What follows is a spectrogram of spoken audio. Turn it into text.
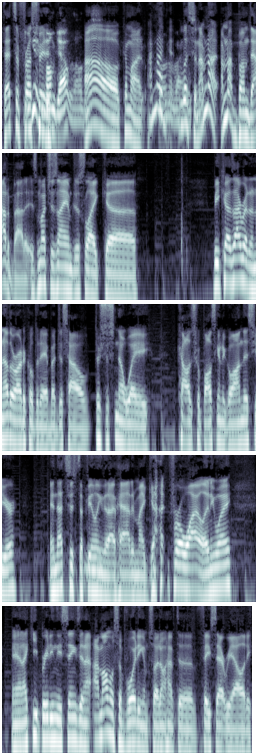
that's a frustrating. bummed out with all this Oh, come on. I'm not listen, I'm not I'm not bummed out about it as much as I am just like uh because I read another article today about just how there's just no way college football is going to go on this year. And that's just the feeling that I've had in my gut for a while anyway. And I keep reading these things and I, I'm almost avoiding them so I don't have to face that reality.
